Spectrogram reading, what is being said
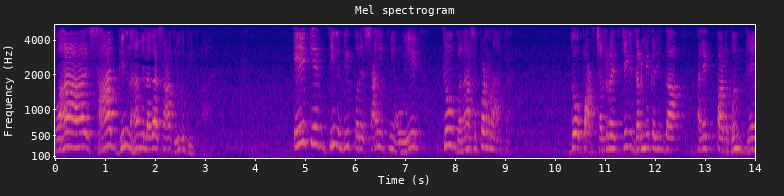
वहाँ सात दिन हमें लगा सात युग बीत रहा है। एक एक दिन भी परेशानी इतनी हुई, क्यों बनारस से पड़ रहा था? दो पाठ चल रहे ठीक है, गर्मी का दिन था, अनेक पाठ बंद थे,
